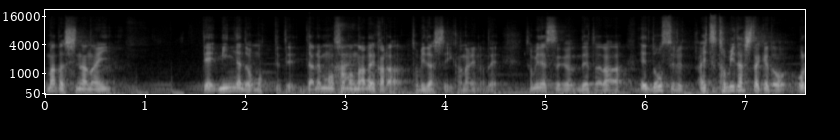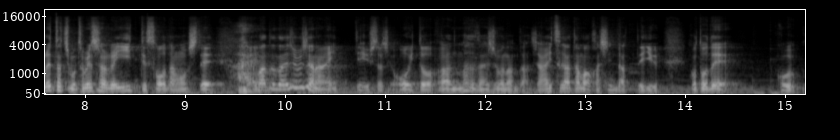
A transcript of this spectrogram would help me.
まだ死なないってみんなで思ってて誰もその鍋から飛び出していかないので、飛び出して出たらえどうする？あいつ飛び出したけど俺たちも飛び出した方がいいって相談をして、はい。まだ大丈夫じゃない？っていう人たちが多いとあまだ大丈夫なんだ。じゃああいつが頭おかしいんだっていうことでこう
